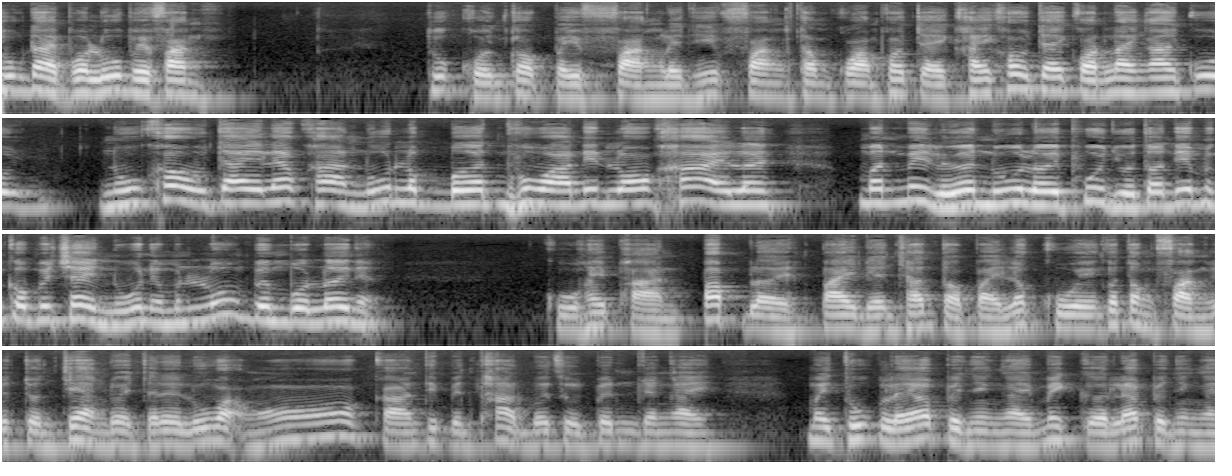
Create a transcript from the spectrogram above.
ทุกได้พราะรู้ไปฟัง ทุกคนก็ไปฟังเลยนี้ฟังทำความเข้าใจใครเข้าใจก่อนรายงานกูหนูเข้าใจแล้วค่ะหนูระเบิดเมื่อวานนี้ร้องไห้เลย มันไม่เหลือหนูเลยพูดอยู่ตอนนี้มันก็ไม่ใช่หนูเนี่ยมันโล่งไปหมดเลยเนี่ยครูให้ผ่านปั๊บเลยไปเรียนชั้นต่อไปแล้วครูเองก็ต้องฟังจนแจ้งด้วยจะได้รู้ว่าอ๋อการที่เป็นธาตุบริสุทธิ์เป็นยังไง ไม่ทุกข์แล้วเป็นยังไง ไม่เกิดแล้วเป็นยังไง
